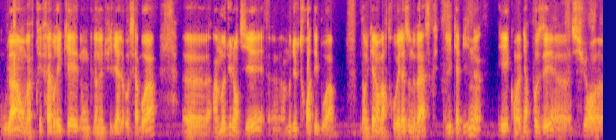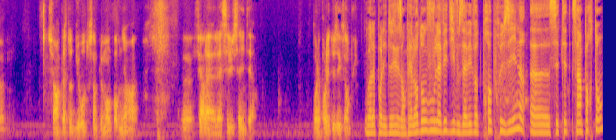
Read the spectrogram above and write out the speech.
où là, on va préfabriquer donc dans notre filiale au Savoie euh, un module entier, euh, un module 3D bois, dans lequel on va retrouver la zone vasque, les cabines, et qu'on va venir poser euh, sur euh, sur un plateau de bureau tout simplement pour venir faire la, cellule sanitaire. Voilà pour les deux exemples. Voilà pour les deux exemples. Alors donc vous l'avez dit, vous avez votre propre usine. C'est important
